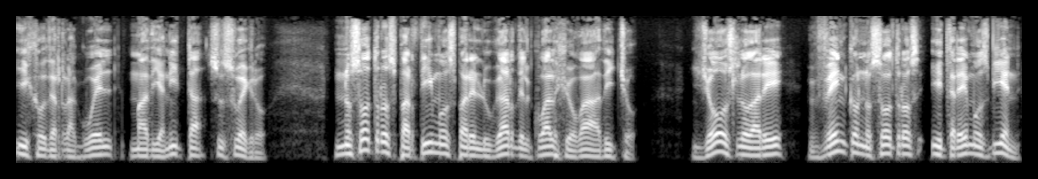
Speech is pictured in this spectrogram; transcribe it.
hijo de Raguel, Madianita, su suegro, Nosotros partimos para el lugar del cual Jehová ha dicho, Yo os lo daré ven con nosotros y traemos bien,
